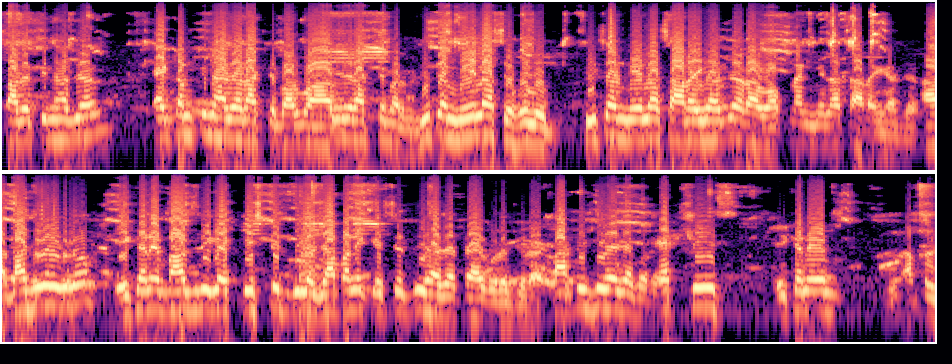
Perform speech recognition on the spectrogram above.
সাড়ে তিন হাজার। একদম তিন হাজার রাখতে পারব আর রাখতে পারব দুটা মেল আছে হলুদ। ফিচার মেল আছে আড়াই হাজার আর অফলাইন মেল আছে আড়াই হাজার। আরগুলো এখানে বাজরিগা কেস্টেডগুলো জাপানি কেস্টেড দুই হাজার টাকা করে জোড়া। পার পিস দুই হাজার করে। এক পিস এখানে আপনার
